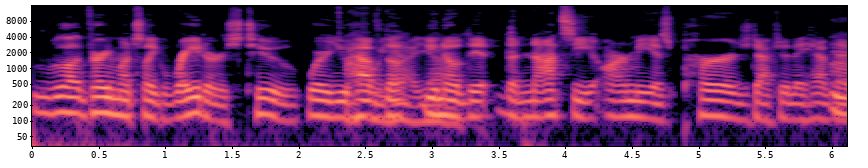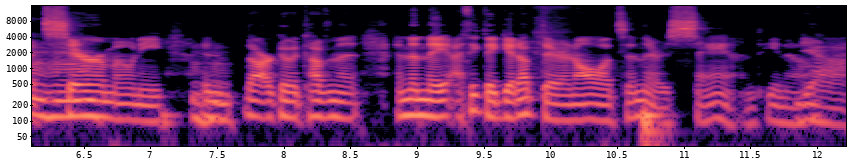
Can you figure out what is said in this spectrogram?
very much like Raiders too, where you have Oh, the yeah, you know the the Nazi army is purged after they have that Mhm. ceremony in Mhm. the Ark of the Covenant, and then they I think they get up there and all that's in there is sand, you know. yeah,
